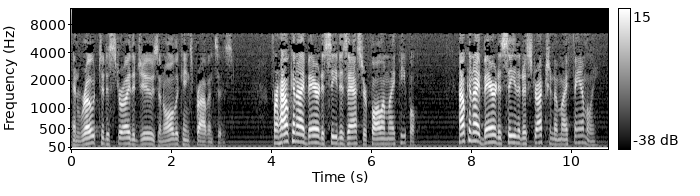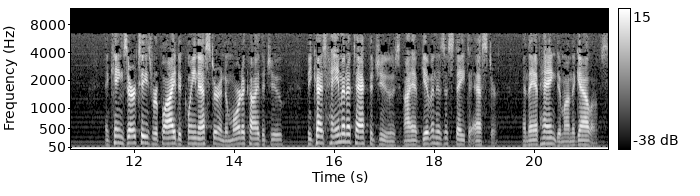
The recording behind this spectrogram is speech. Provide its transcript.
and wrote to destroy the Jews in all the king's provinces. For how can I bear to see disaster fall on my people? How can I bear to see the destruction of my family? And King Xerxes replied to Queen Esther and to Mordecai the Jew, Because Haman attacked the Jews, I have given his estate to Esther and they have hanged him on the gallows.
